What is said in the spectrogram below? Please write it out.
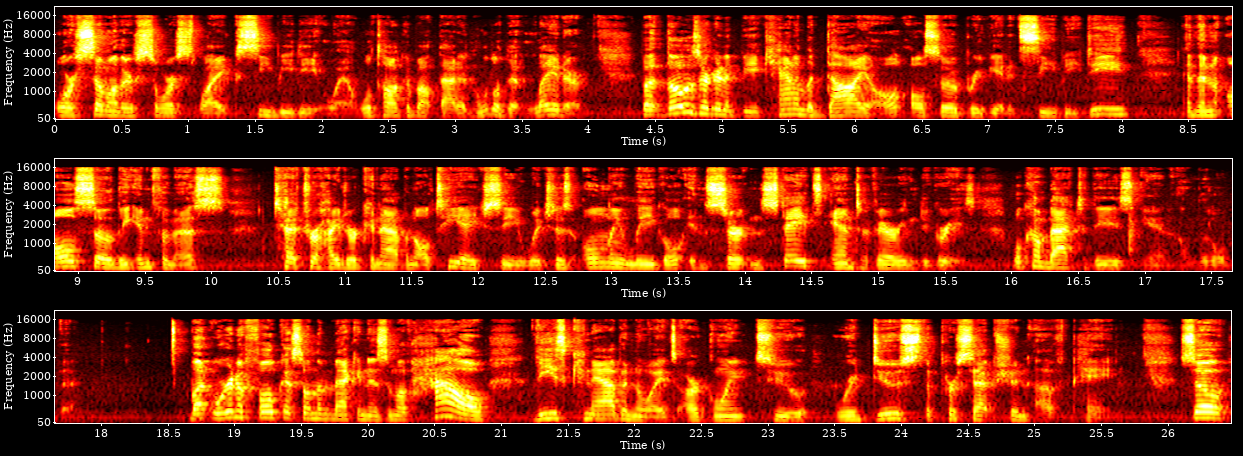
or some other source like CBD oil. We'll talk about that in a little bit later. But those are going to be cannabidiol, also abbreviated CBD, and then also the infamous tetrahydrocannabinol THC, which is only legal in certain states and to varying degrees. We'll come back to these in a little bit. But we're going to focus on the mechanism of how these cannabinoids are going to reduce the perception of pain. So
